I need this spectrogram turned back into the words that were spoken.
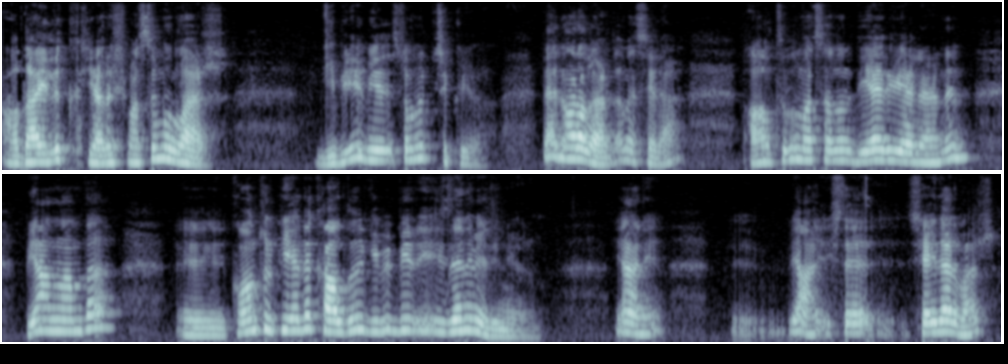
adaylık yarışması mı var gibi bir sonuç çıkıyor. Ben oralarda mesela altılı masanın diğer üyelerinin bir anlamda e, kontrpiyede kaldığı gibi bir izlenim ediniyorum. Yani e, yani işte şeyler var.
